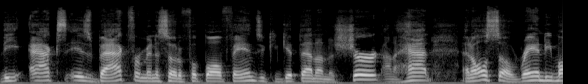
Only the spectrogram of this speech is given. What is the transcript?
the Axe is Back for Minnesota football fans. You can get that on a shirt, on a hat, and also Randy Moss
